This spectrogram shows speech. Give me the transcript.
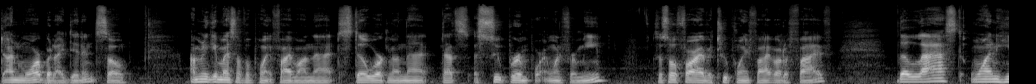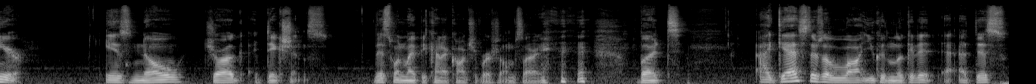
done more, but I didn't. So I'm gonna give myself a 0.5 on that. Still working on that. That's a super important one for me. So so far I have a 2.5 out of 5. The last one here is no drug addictions. This one might be kind of controversial, I'm sorry. but I guess there's a lot you can look at it at this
